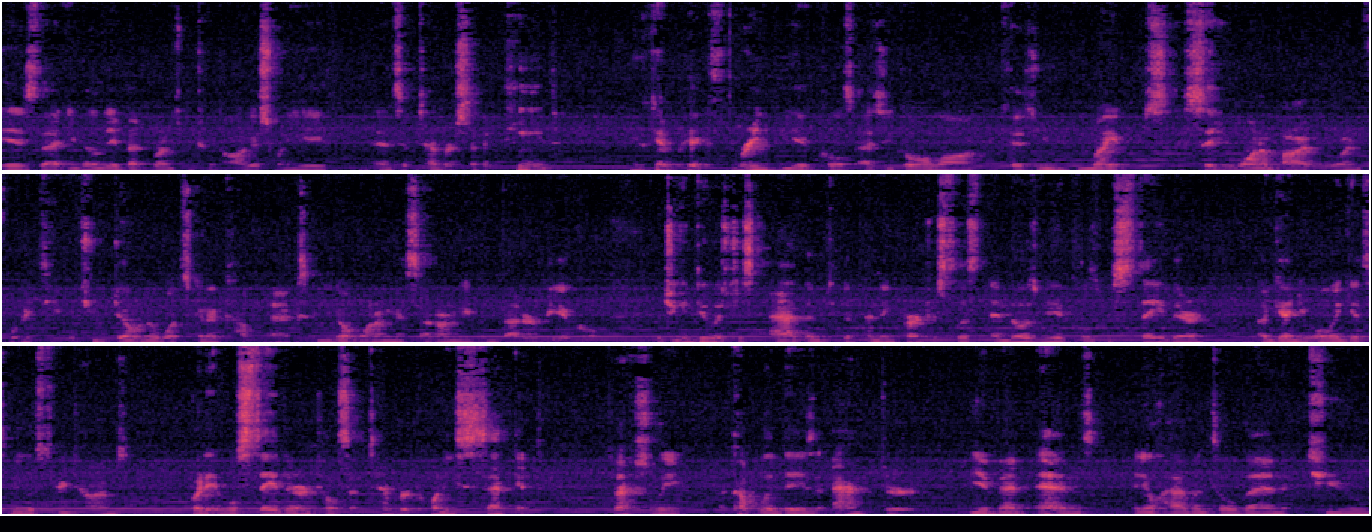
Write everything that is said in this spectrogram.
is that even though the event runs between August 28th and September 17th, you can pick three vehicles as you go along because you might say you want to buy the Lorraine 40T, but you don't know what's going to come next, and you don't want to miss out on an even better vehicle. What you can do is just add them to the pending purchase list, and those vehicles will stay there. Again, you only get to do this three times, but it will stay there until September 22nd. So actually, a couple of days after the event ends, and you'll have until then to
